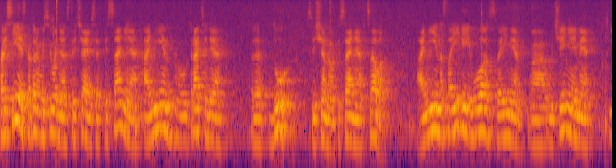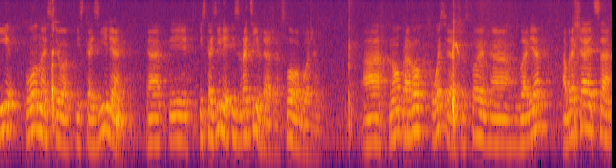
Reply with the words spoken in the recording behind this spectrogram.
Фарисеи, с которыми мы сегодня встречаемся в Писании, они утратили э, дух священного Писания в целом. Они наслоили его своими э, учениями и полностью исказили Э, и исказили, извратив даже Слово Божие. А, но пророк Осия в 6 э, главе обращается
